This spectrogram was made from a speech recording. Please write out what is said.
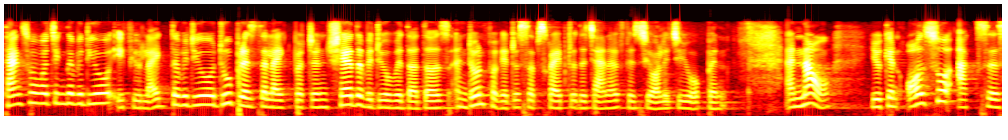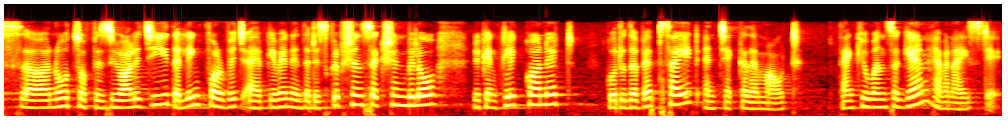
Thanks for watching the video. If you liked the video, do press the like button, share the video with others and don't forget to subscribe to the channel Physiology Open. And now, you can also access uh, notes of physiology, the link for which I have given in the description section below. You can click on it, go to the website and check them out. Thank you once again. Have a nice day.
